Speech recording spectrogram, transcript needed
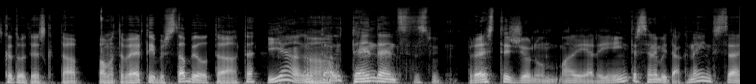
skatoties, ka tā pamata vērtība ir stabilitāte. Jā, nu, tā ir tendence, tas prestižs un, un arī, arī interesē. Nebija tā, ka neinteresē.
